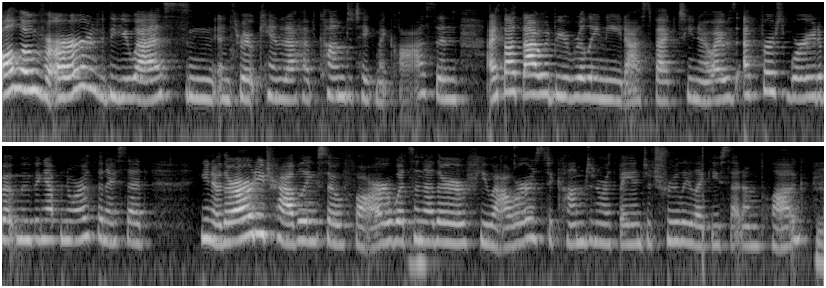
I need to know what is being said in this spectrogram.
all over the US and, and throughout Canada have come to take my class. And I thought that would be a really neat aspect. You know, I was at first worried about moving up north, and I said, you know, they're already traveling so far. What's another few hours to come to North Bay and to truly, like you said, unplug? Yeah.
